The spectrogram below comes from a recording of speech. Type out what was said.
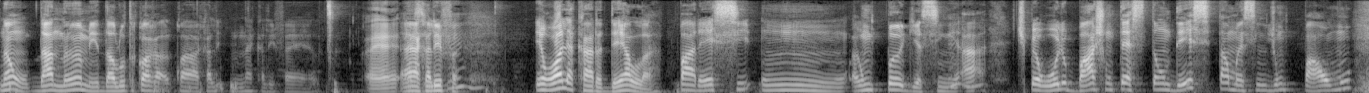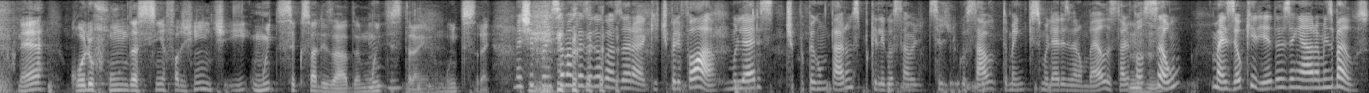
Não, da Nami, da luta com a, com a Cali, não é Califa, é. É, É, a Califa. Uhum. Eu olho a cara dela, parece um. é um pug, assim. Uhum. a- tipo, é o olho baixo, um testão desse tamanho, assim, de um palmo, né? Com o olho fundo assim. Eu falo, gente, e muito sexualizada, muito Uhum. estranho, muito estranho. Mas, tipo, isso é uma coisa que eu gosto do Araki. Tipo, ele falou, ah, mulheres, tipo, perguntaram se porque ele gostava, de- se ele gostava também que as mulheres eram belas, tá? Ele falou, são, mas eu queria desenhar homens belos.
